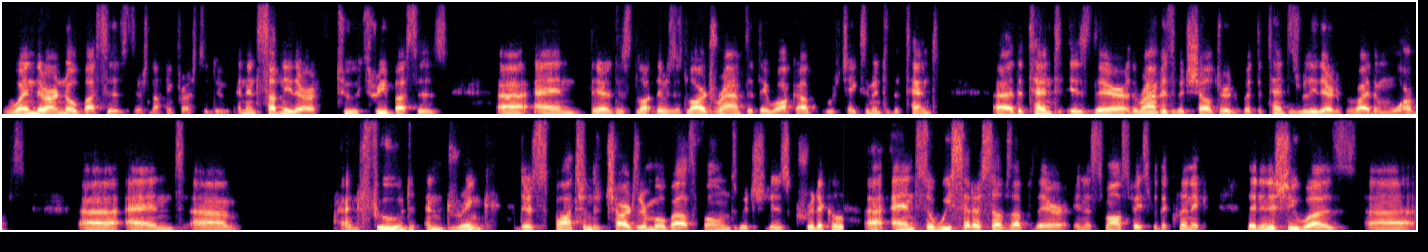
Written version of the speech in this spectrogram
when there are no buses, there's nothing for us to do. And then suddenly there are two, three buses, uh, and there, there's, this large ramp that they walk up, which takes them into the tent. Uh, the tent is there. The ramp is a bit sheltered, but the tent is really there to provide them warmth uh, and um, and food and drink there's spots for them to charge their mobile phones, which is critical. Uh, and so we set ourselves up there in a small space with a clinic that initially was uh,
